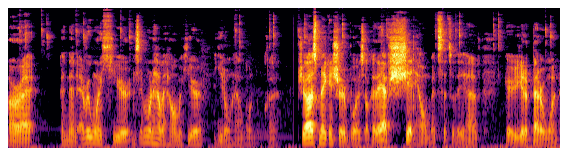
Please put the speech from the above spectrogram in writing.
All right, and then everyone here. Does everyone have a helmet here? You don't have one. Okay. Just making sure, boys. Okay, they have shit helmets. That's what they have. Here, you get a better one.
